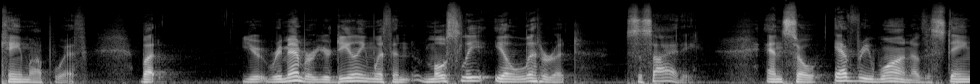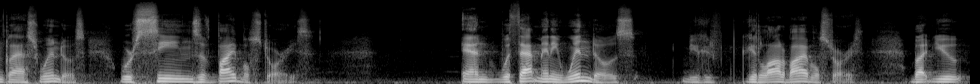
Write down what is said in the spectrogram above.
came up with. But you remember, you're dealing with a mostly illiterate society. And so every one of the stained glass windows were scenes of Bible stories. And with that many windows, you could get a lot of Bible stories. But you,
